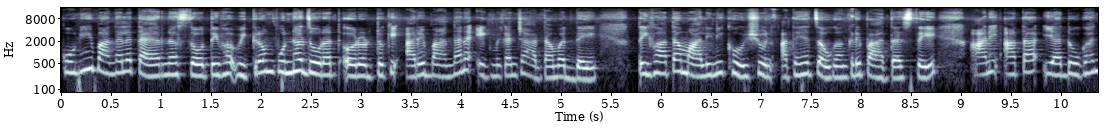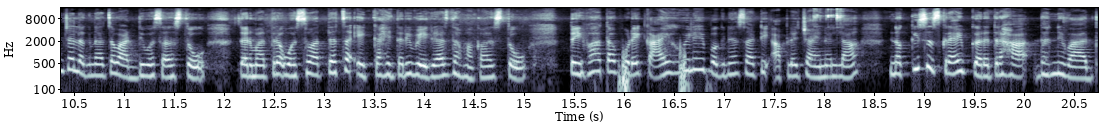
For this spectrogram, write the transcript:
कोणीही बांधायला तयार नसतो तेव्हा विक्रम पुन्हा जोरात ओरडतो की अरे बांधा ना एकमेकांच्या हातामध्ये. तेव्हा आता मालिनी खोशून आता या चौघांकडे पाहत असते. आणि आता या दोघांच्या लग्नाचा वाढदिवस असतो. तर मात्र वसुआत्याचा एक काहीतरी वेगळाच धमाका असतो. तेव्हा आता पुढे काय होईल हे बघण्यासाठी आपल्या चॅनलला नक्की सबस्क्राईब करत रहा. धन्यवाद.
